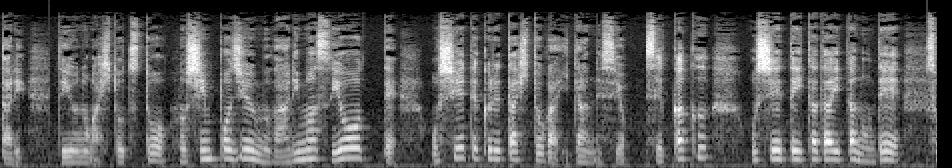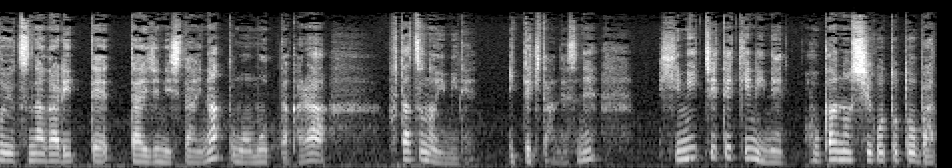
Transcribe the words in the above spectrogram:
たりっていうのが一つとシンポジウムがありますよって教えてくれた人がいたんですよせっかく教えていただいたのでそういうつながりって大事にしたいなとも思ったから2つの意味で行ってきたんですね日にち的にね他の仕事とバッ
